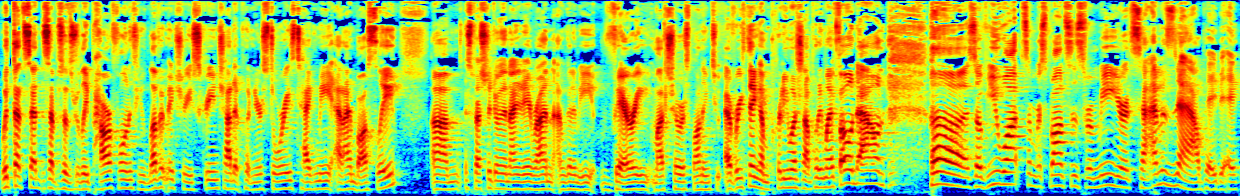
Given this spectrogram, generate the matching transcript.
With that said, this episode is really powerful. And if you love it, make sure you screenshot it, put in your stories, tag me at I'm Boss Lee um, especially during the 90 day run. I'm going to be very much responding to everything. I'm pretty much not putting my phone down. Uh, so if you want some responses from me, your time is now, baby.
